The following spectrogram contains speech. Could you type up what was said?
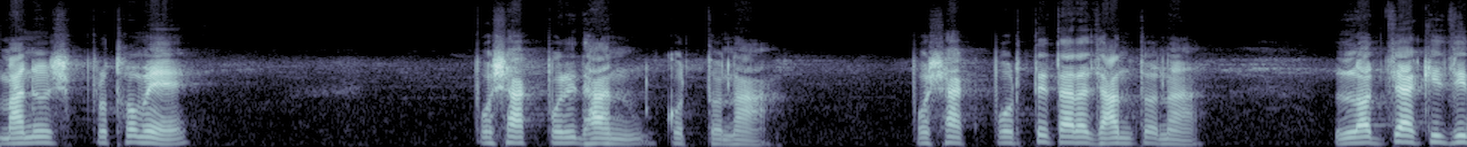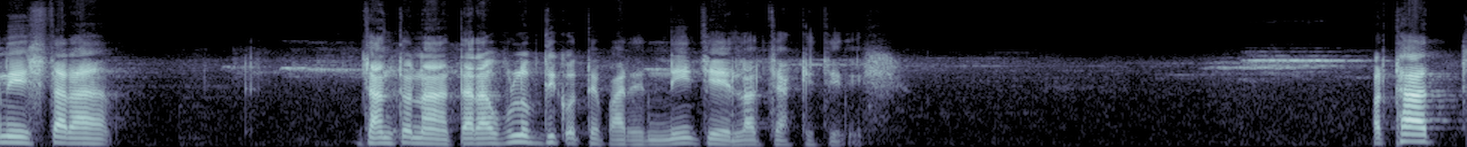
মানুষ প্রথমে পোশাক পরিধান করত না। পোশাক পরতে তারা জানতো না। লজ্জা কি জিনিস তারা জানতো না, তারা উপলব্ধি করতে পারেননি যে লজ্জা কি জিনিস। অর্থাৎ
